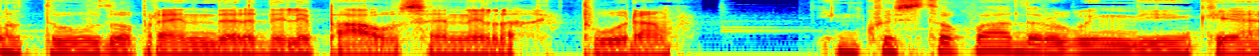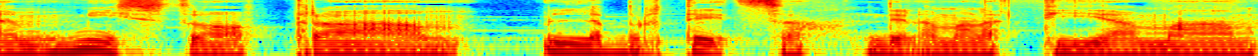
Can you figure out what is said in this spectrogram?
ho dovuto prendere delle pause nella lettura. In questo quadro quindi che è misto tra la bruttezza della malattia, ma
